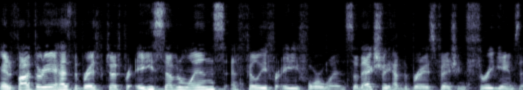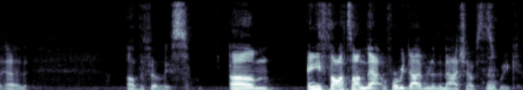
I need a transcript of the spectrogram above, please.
and 538 has the Braves projected for 87 wins and Philly for 84 wins. So they actually have the Braves finishing three games ahead of the Phillies. Um, any thoughts on that before we dive into the matchups this week?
